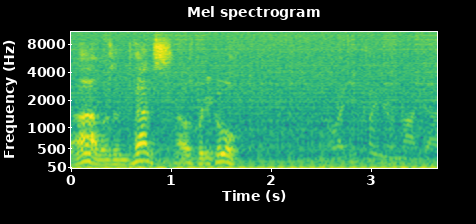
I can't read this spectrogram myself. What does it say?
Ah, that was intense. That was pretty cool. Alright, you claim you're knocked out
